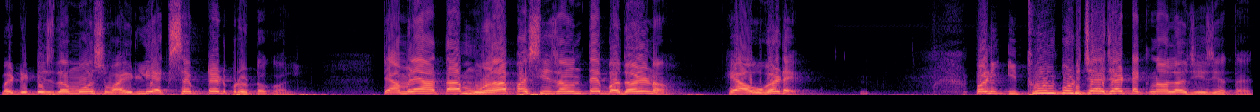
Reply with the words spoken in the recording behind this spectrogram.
but it is the most widely accepted protocol त्यामुळे आता मुळापाशी जाऊन ते बदलणं हे अवघड आहे. पण इथून पुढच्या ज्या टेक्नॉलॉजीज येत आहेत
